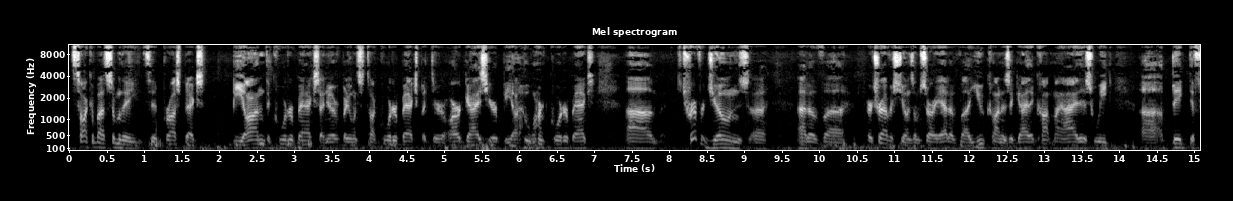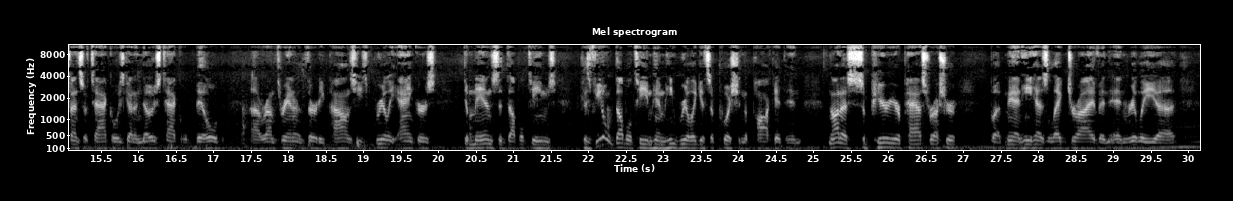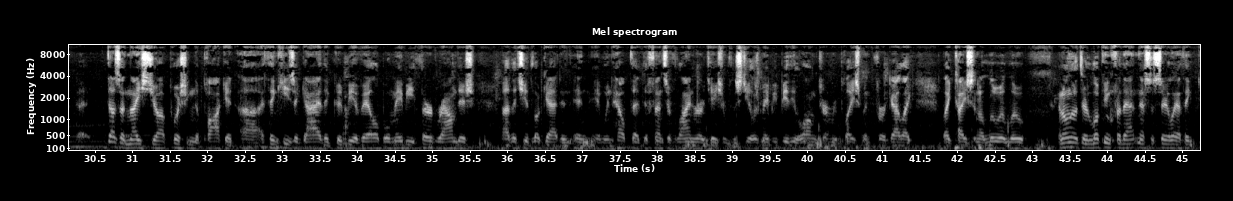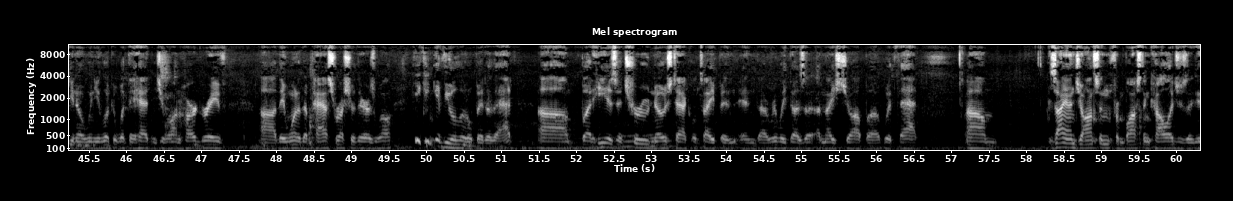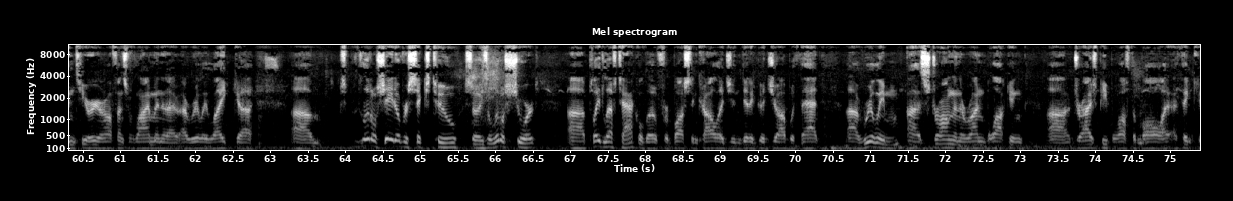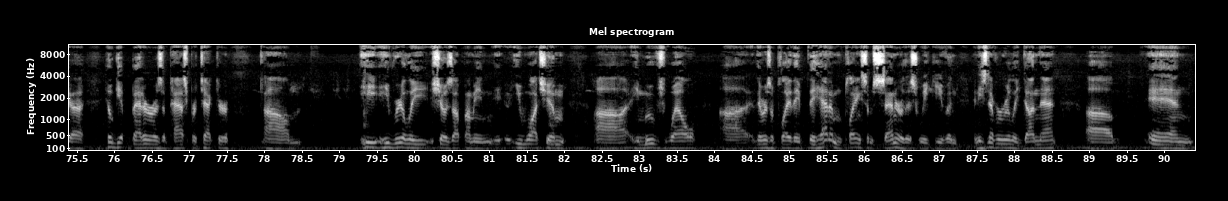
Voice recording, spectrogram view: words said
talk about some of the, the prospects beyond the quarterbacks. I know everybody wants to talk quarterbacks, but there are guys here beyond who aren't quarterbacks. Um, Trevor Jones uh, out of uh, or Travis Jones, I'm sorry, out of uh, UConn is a guy that caught my eye this week. Uh, a big defensive tackle. He's got a nose tackle build, uh, around 330 pounds. He's really anchors, demands the double teams because if you don't double team him, he really gets a push in the pocket and not a superior pass rusher, but man, he has leg drive and, and really uh, does a nice job pushing the pocket. Uh, I think he's a guy that could be available, maybe third roundish, uh, that you'd look at and, and it would help that defensive line rotation for the Steelers. Maybe be the long term replacement for a guy like like Tyson Alualu. I don't know if they're looking for that necessarily. I think you know when you look at what they had in Javon Hargrave, uh, they wanted a pass rusher there as well. He can give you a little bit of that. Uh, but he is a true nose tackle type and, and uh, really does a, a nice job uh, with that. Um, Zion Johnson from Boston College is an interior offensive lineman that I, I really like. Uh, um, little shade over 6'2, so he's a little short. Uh, played left tackle, though, for Boston College and did a good job with that. Uh, really uh, strong in the run blocking, uh, drives people off the ball. I, I think uh, he'll get better as a pass protector. Um, he, he really shows up. I mean, you watch him, uh, he moves well. Uh, there was a play they they had him playing some center this week even, and he's never really done that. Um, and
